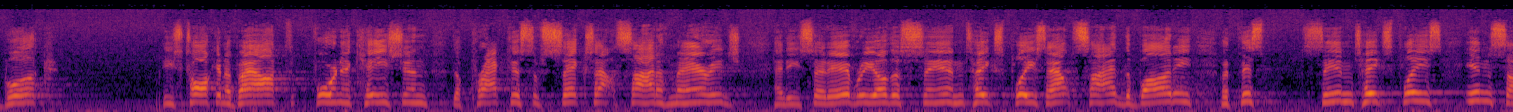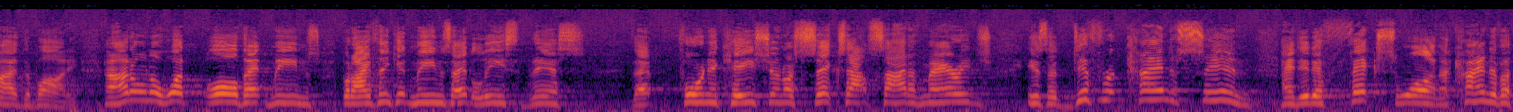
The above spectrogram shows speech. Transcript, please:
book, He's talking about fornication, the practice of sex outside of marriage, and he said every other sin takes place outside the body, but this sin takes place inside the body. Now, I don't know what all that means, but I think it means at least this that fornication or sex outside of marriage is a different kind of sin, and it affects one, a kind of a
